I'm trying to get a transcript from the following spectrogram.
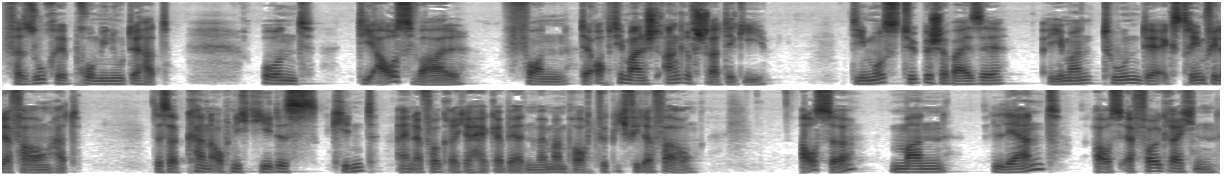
Versuche pro Minute hat. Und die Auswahl von der optimalen Angriffsstrategie, die muss typischerweise jemand tun, der extrem viel Erfahrung hat. Deshalb kann auch nicht jedes Kind ein erfolgreicher Hacker werden, weil man braucht wirklich viel Erfahrung. Außer man lernt aus erfolgreichen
